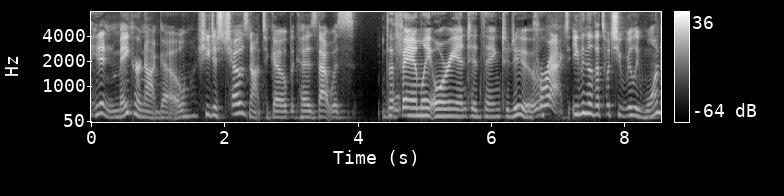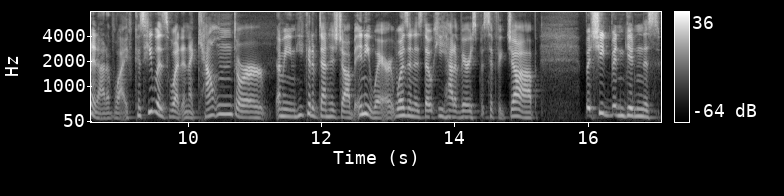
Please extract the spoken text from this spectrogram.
he didn't make her not go. She just chose not to go because that was The family oriented thing to do. Correct. Even though that's what she really wanted out of life. Because he was, what, an accountant or, I mean, he could have done his job anywhere. It wasn't as though he had a very specific job. But she'd been given this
